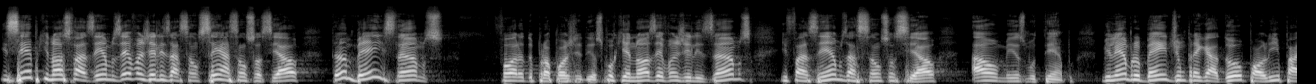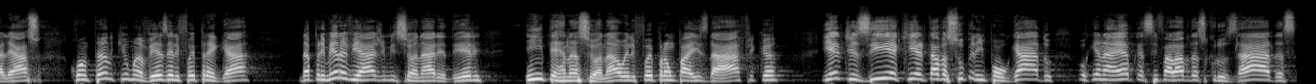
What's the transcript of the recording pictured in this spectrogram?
E sempre que nós fazemos evangelização sem ação social, também estamos fora do propósito de Deus, porque nós evangelizamos e fazemos ação social ao mesmo tempo. Me lembro bem de um pregador, Paulinho Palhaço, contando que uma vez ele foi pregar na primeira viagem missionária dele, internacional, ele foi para um país da África, e ele dizia que ele estava super empolgado, porque na época se falava das cruzadas,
